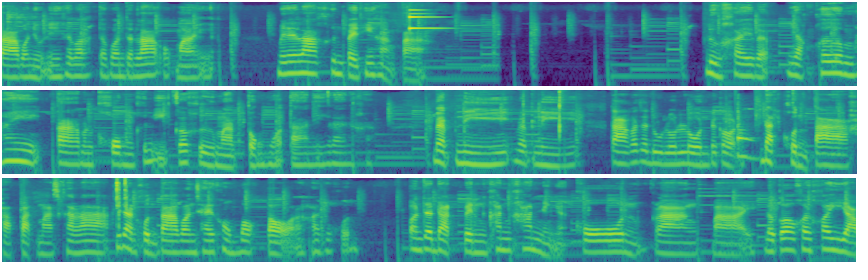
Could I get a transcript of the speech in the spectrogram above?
ตาบอลอยู่นี่ใช่ปะแต่บอลจะลากออกมาอย่างเงี้ย ไม่ได้ลากขึ้นไปที่หางตา หรือใครแบบอยากเพิ่มให้ตามันคมขึ้นอีกก็คือมาตรงหัวตานี้ก็ได้นะคะ แบบนี้แบบนี้ตาก็จะดูโล้นๆไปก่อน ดัดขนตาค่ะ ปัดมาสคาร่าที่ดัดขนตาบอลใช้ของบอกต่อนะคะ ทุกคนบอลจะดัดเป็นขั้นๆอย่างเงี้ย โคนกลางปลาย แล้วก็ค่อยๆย้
